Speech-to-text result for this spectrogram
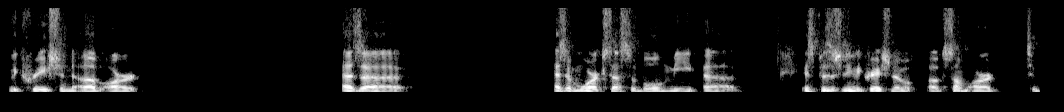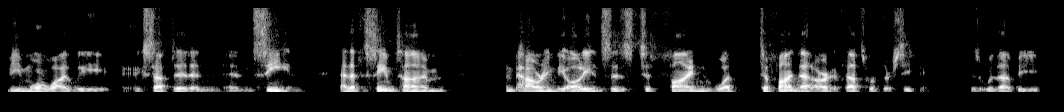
the creation of art as a as a more accessible me uh, is positioning the creation of, of some art to be more widely accepted and, and seen. And at the same time empowering the audiences to find what to find that art if that's what they're seeking. Is would that be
